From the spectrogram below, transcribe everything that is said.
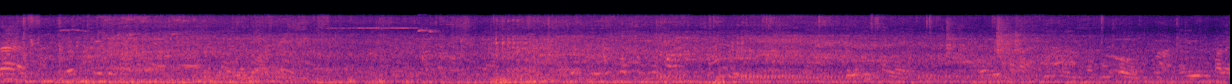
Ayun pala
